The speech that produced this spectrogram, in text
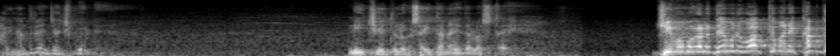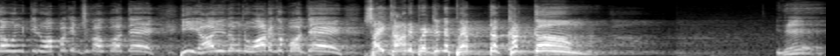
ఆయన అంతటా ఆయన చచ్చిపోయాడు. నీ చేతిలోకి సైతాన్ ఆయుధాలు వస్తాయి. జీవము గల దేవుని వాక్యం అనే ఖడ్గమునికి నువ్వు అప్పగించుకోకపోతే ఈ ఆయుధమును వాడకపోతే సైతాన్ని పెట్టిన పెద్ద ఖడ్గం. ఇదే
